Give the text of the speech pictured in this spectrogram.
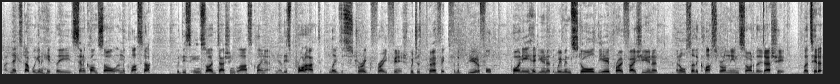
Right, next up, we're gonna hit the center console and the cluster with this inside dash and glass cleaner. Now this product leaves a streak-free finish, which is perfect for the beautiful Pioneer head unit that we've installed, the Aerpro fascia unit, and also the cluster on the inside of the dash here. Let's hit it.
